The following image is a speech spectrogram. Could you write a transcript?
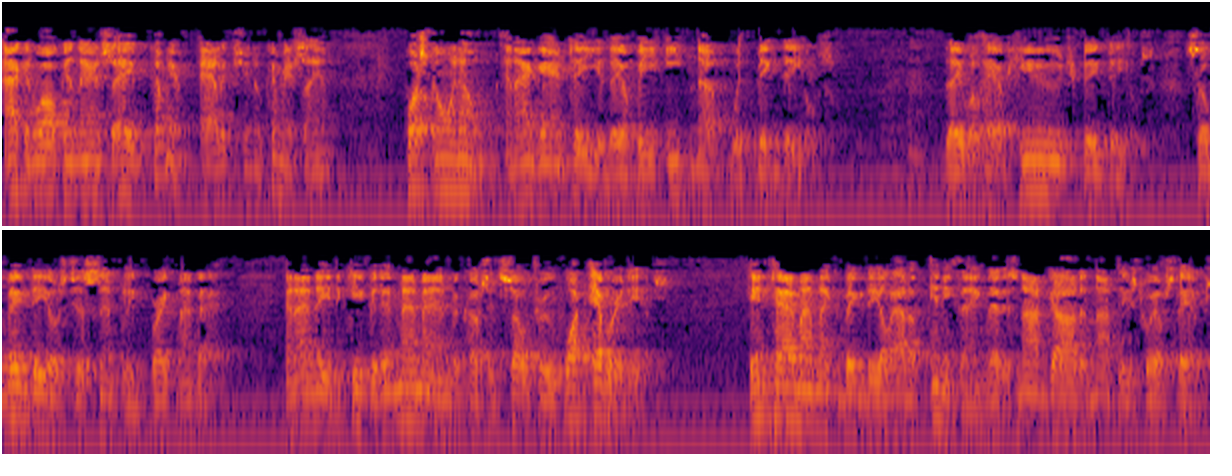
I can walk in there and say, hey, come here, Alex, you know, come here, Sam. What's going on? And I guarantee you they'll be eaten up with big deals. They will have huge big deals. So big deals just simply break my back. And I need to keep it in my mind because it's so true, whatever it is. Anytime I make a big deal out of anything that is not God and not these 12 steps,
